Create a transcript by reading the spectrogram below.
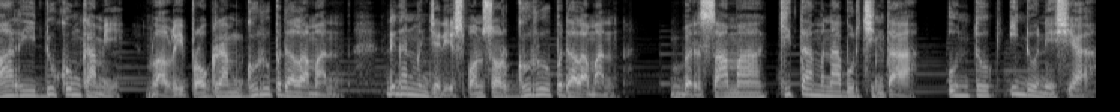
Mari dukung kami melalui program Guru Pedalaman dengan menjadi sponsor Guru Pedalaman. Bersama kita menabur cinta untuk Indonesia.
